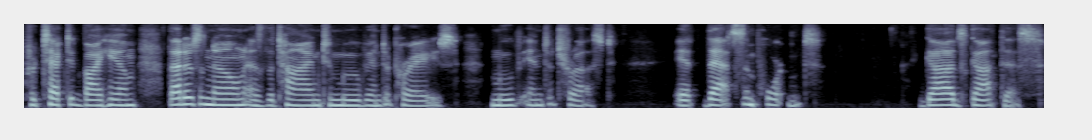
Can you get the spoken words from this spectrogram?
protected by him. That is known as the time to move into praise, move into trust. It that's important. God's got this.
